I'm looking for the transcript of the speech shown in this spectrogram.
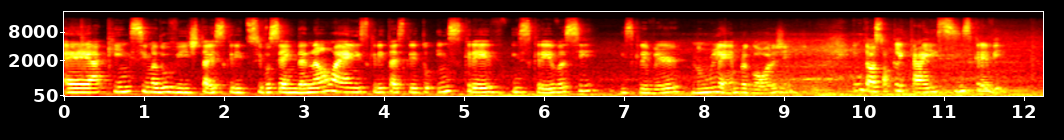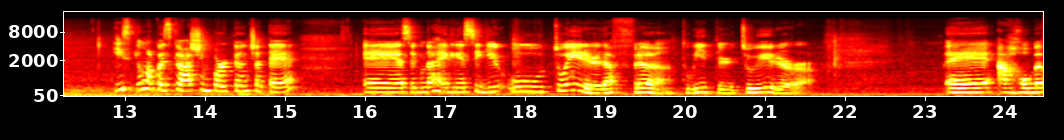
É, aqui em cima do vídeo tá escrito, se você ainda não é inscrito, tá escrito inscreva-se, inscrever, não lembro agora, gente. Então é só clicar e se inscrever. E uma coisa que eu acho importante até é, a segunda regra é seguir o Twitter da Fran. Twitter, Twitter. É arroba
